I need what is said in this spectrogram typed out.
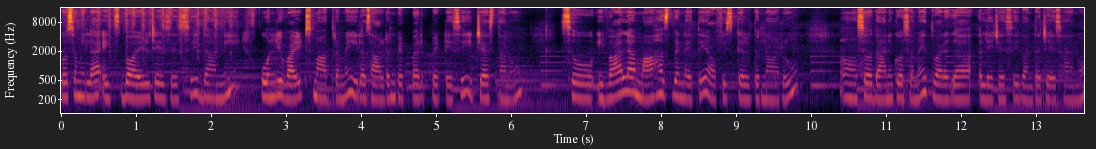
కోసం ఇలా ఎగ్స్ బాయిల్ చేసేసి దాన్ని ఓన్లీ వైట్స్ మాత్రమే ఇలా సాల్ట్ అండ్ పెప్పర్ పెట్టేసి ఇచ్చేస్తాను. సో ఇవాళ మా హస్బెండ్ అయితే ఆఫీస్కి వెళ్తున్నారు. సో దానికోసమే త్వరగా లేచేసి ఇవంతా చేశాను.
